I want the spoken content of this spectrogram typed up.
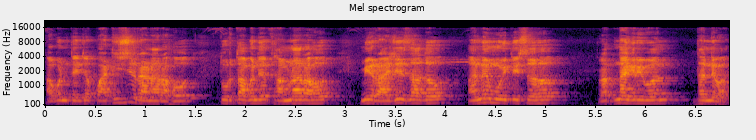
आपण त्यांच्या पाठीशी राहणार आहोत. तुर्तापर्यंत थांबणार आहोत. मी राजेश जाधव अनय मोहितेसह रत्नागिरी वन. धन्यवाद.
